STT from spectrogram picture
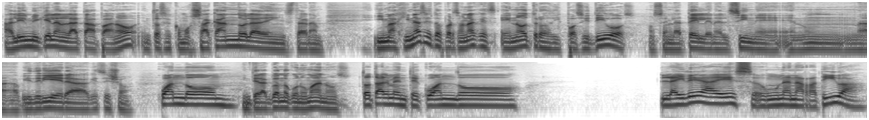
a Lil Miquela en la tapa, ¿no? Entonces como sacándola de Instagram. ¿Imaginás estos personajes en otros dispositivos? O sea, en la tele, en el cine, en una vidriera, qué sé yo. Cuando... Interactuando con humanos. Totalmente. Cuando la idea es una narrativa,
